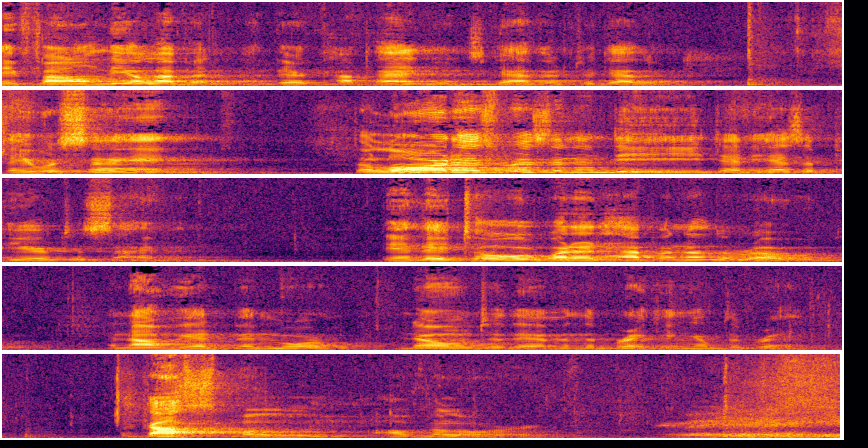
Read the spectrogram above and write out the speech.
They found the eleven and their companions gathered together. They were saying, The Lord has risen indeed, and he has appeared to Simon. Then they told what had happened on the road, and how he had been more known to them in the breaking of the bread. The Gospel of the Lord. Praise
